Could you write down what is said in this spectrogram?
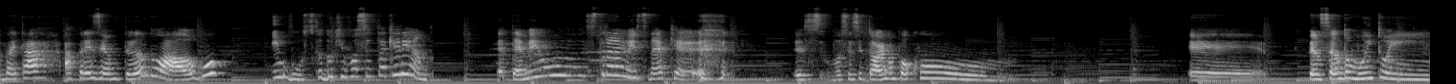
vai tá apresentando algo em busca do que você tá querendo. É até meio estranho isso, né? Porque você se torna um pouco. é, pensando muito em,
